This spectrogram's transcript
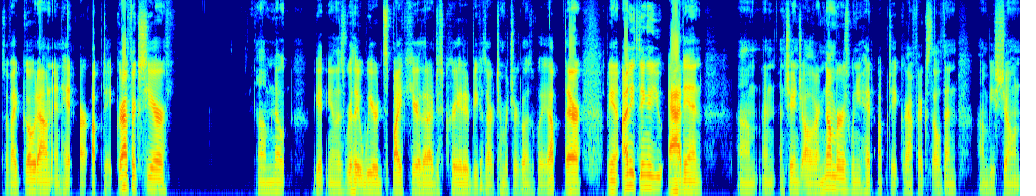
So if I go down and hit our update graphics here, um, note we get you know this really weird spike here that I've just created because our temperature goes way up there. But you know, anything that you add in um, and, and, change all of our numbers when you hit update graphics, they'll then um, be shown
